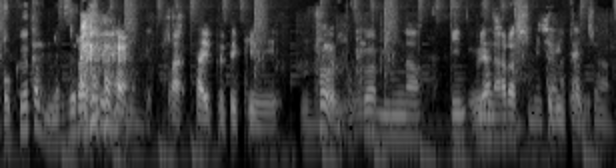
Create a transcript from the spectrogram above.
僕多分珍しいと思うんで。まあ、タイプ的に。うんそうですね僕はみんな、みみんな嵐みたいな感じなんで。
